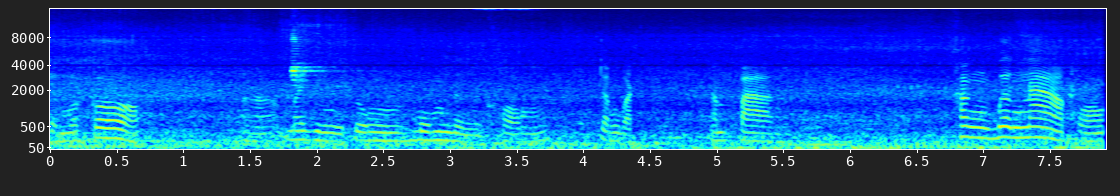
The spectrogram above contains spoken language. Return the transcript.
แต่มดก็มาอยู่ตรงมุมหนึ่งของจังหวัดลำปาง ข้างเบื้องหน้าของ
